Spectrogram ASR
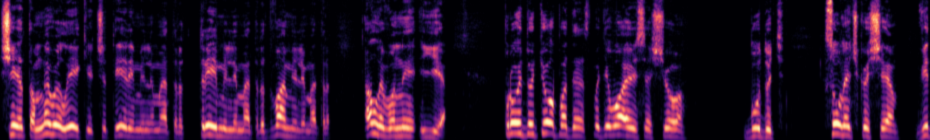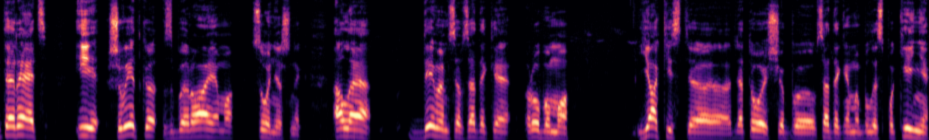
Ще там невеликі 4 мм, 3 мм, 2 мм, але вони є. Пройдуть опади, сподіваюся, що будуть сонечко ще, вітерець і швидко збираємо соняшник. Але дивимося, все-таки робимо якість е, для того, щоб е, все-таки ми були спокійні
